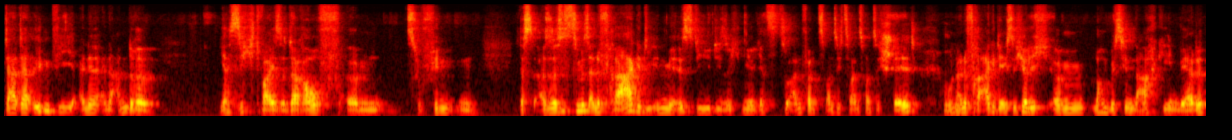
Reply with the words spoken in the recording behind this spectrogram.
da, da irgendwie eine, eine andere ja, Sichtweise darauf ähm, zu finden. Das, also das ist zumindest eine Frage, die in mir ist, die, die sich mir jetzt zu Anfang 2022 stellt. Mhm. Und eine Frage, der ich sicherlich ähm, noch ein bisschen nachgehen werde.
